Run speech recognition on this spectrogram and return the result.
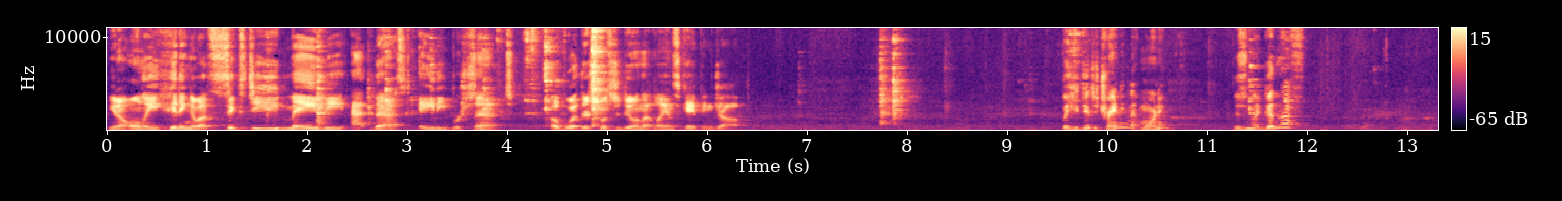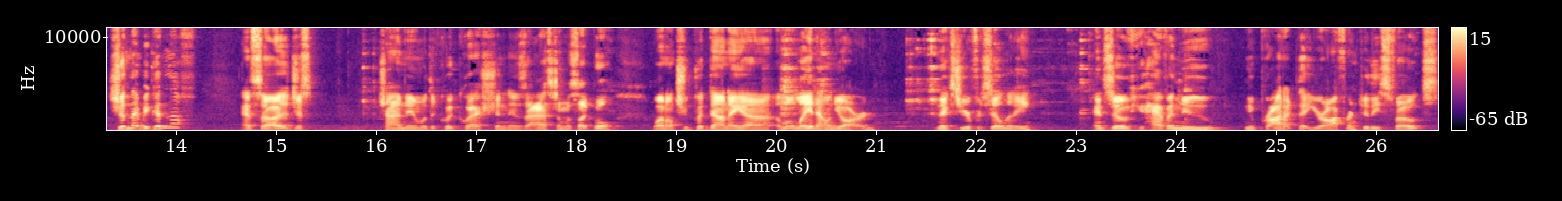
you know only hitting about sixty, maybe at best eighty percent of what they're supposed to do on that landscaping job. But he did a training that morning. Isn't that good enough? Shouldn't that be good enough? And so I just chimed in with a quick question as I asked him, I was like, well, why don't you put down a, uh, a little laydown yard next to your facility? And so if you have a new new product that you're offering to these folks,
